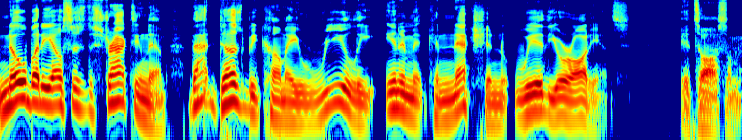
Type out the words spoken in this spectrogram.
Nobody else is distracting them. That does become a really intimate connection with your audience. It's awesome.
